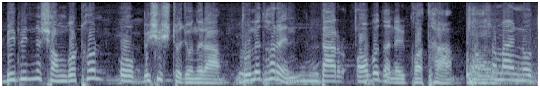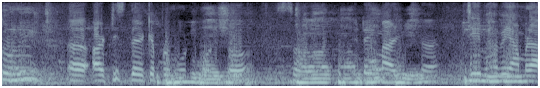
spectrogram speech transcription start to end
বিভিন্ন সংগঠন ও বিশিষ্টজনেরা। তুলে ধরেন তার অবদানের কথা। সবসময় নতুন আর্টিস্টদেরকে প্রমোট করতো। এটাই মার বিষয় যেভাবে আমরা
